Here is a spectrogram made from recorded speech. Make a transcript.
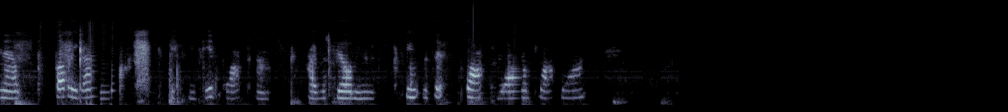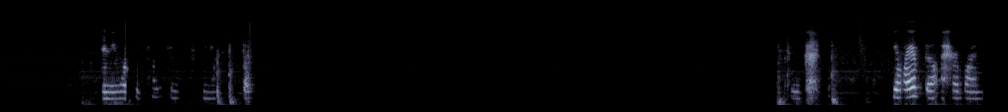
Now, probably that. If you did block them, I was building. I think was it block one block one. Anyway, it's yeah, I have built a Herobrine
